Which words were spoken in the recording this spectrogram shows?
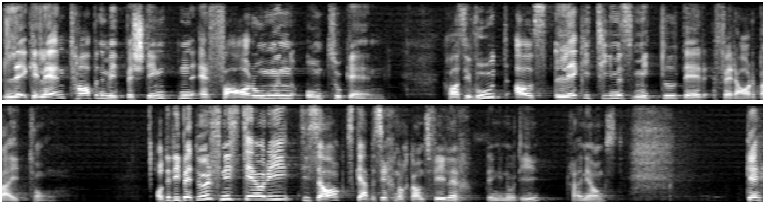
gelernt haben, mit bestimmten Erfahrungen umzugehen. Quasi Wut als legitimes Mittel der Verarbeitung. Oder die Bedürfnistheorie, die sagt, es gäbe sicher noch ganz viele, ich bringe nur die, keine Angst. Ge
